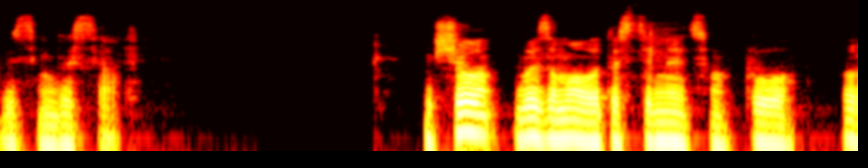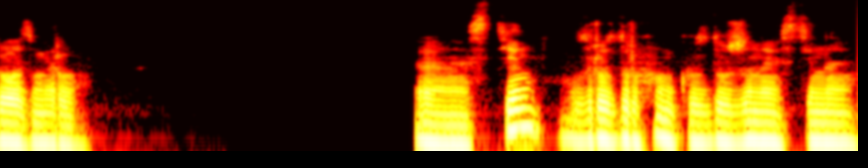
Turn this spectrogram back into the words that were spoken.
80. Якщо ви замовите стільницю по розміру стін з розрахунку з довжини стіни,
